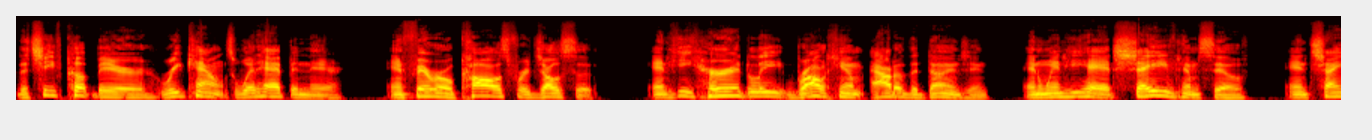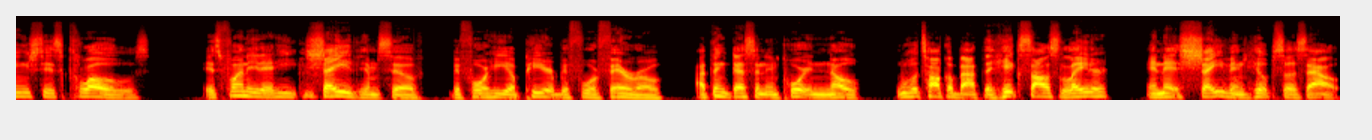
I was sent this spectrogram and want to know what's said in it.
The chief cupbearer recounts what happened there, and Pharaoh calls for Joseph, and he hurriedly brought him out of the dungeon. And when he had shaved himself and changed his clothes, it's funny that he shaved himself before he appeared before Pharaoh. I think that's an important note. We'll talk about the Hyksos later, and that shaving helps us out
